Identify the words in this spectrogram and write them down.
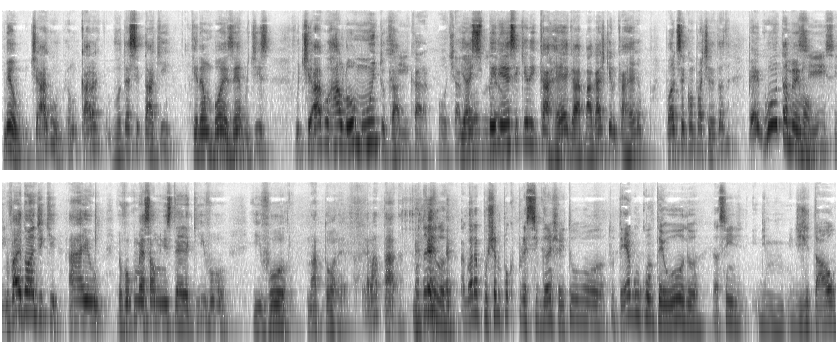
Meu, o Tiago é um cara, vou até citar aqui, que ele é um bom exemplo disso. O Tiago ralou muito, cara. Sim, cara. Pô, o Thiago E a Gomes experiência que ele carrega, a bagagem que ele carrega, pode ser compartilhada. Então, pergunta, meu é- irmão. Sim, sim. Não vai dar uma de que, ah, eu, eu vou começar o ministério aqui e vou, e vou na tora. É latada. Ô Danilo, agora puxando um pouco pra esse gancho aí, tu, tu tem algum conteúdo, assim, de, digital?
